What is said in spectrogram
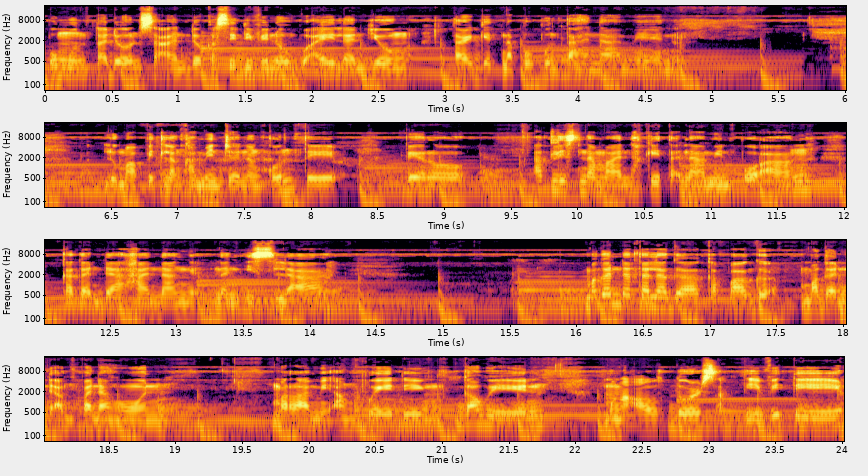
pumunta doon sa Ando kasi Divinovo Island yung target na pupuntahan namin. Lumapit lang kami dyan ng konti pero at least naman nakita namin po ang kagandahan ng, ng isla. Maganda talaga kapag maganda ang panahon. Marami ang pwedeng gawin, mga outdoors activity,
